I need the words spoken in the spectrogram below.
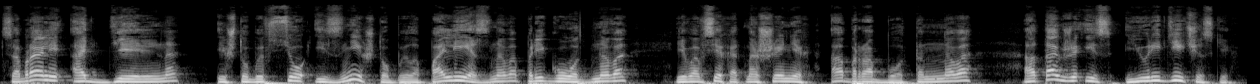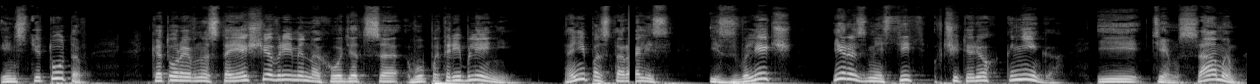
собрали отдельно, и чтобы все из них, что было полезного, пригодного и во всех отношениях обработанного, а также из юридических институтов, которые в настоящее время находятся в употреблении. Они постарались извлечь и разместить в четырех книгах и тем самым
